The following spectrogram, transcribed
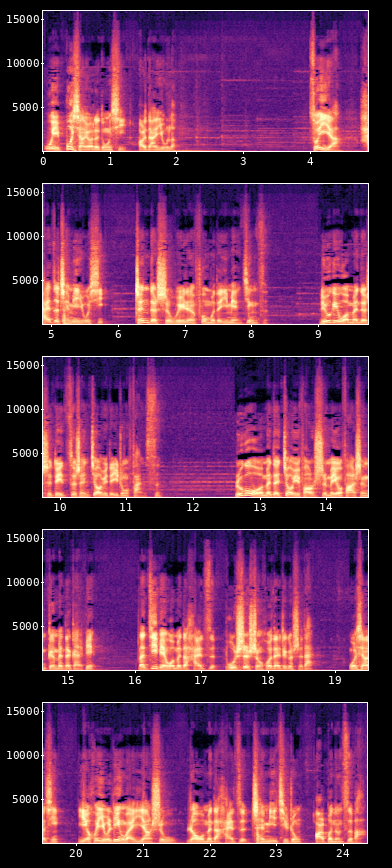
为不想要的东西而担忧了。”所以呀，孩子沉迷游戏，真的是为人父母的一面镜子，留给我们的是对自身教育的一种反思。如果我们的教育方式没有发生根本的改变，那即便我们的孩子不是生活在这个时代，我相信。也会有另外一样事物让我们的孩子沉迷其中而不能自拔。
